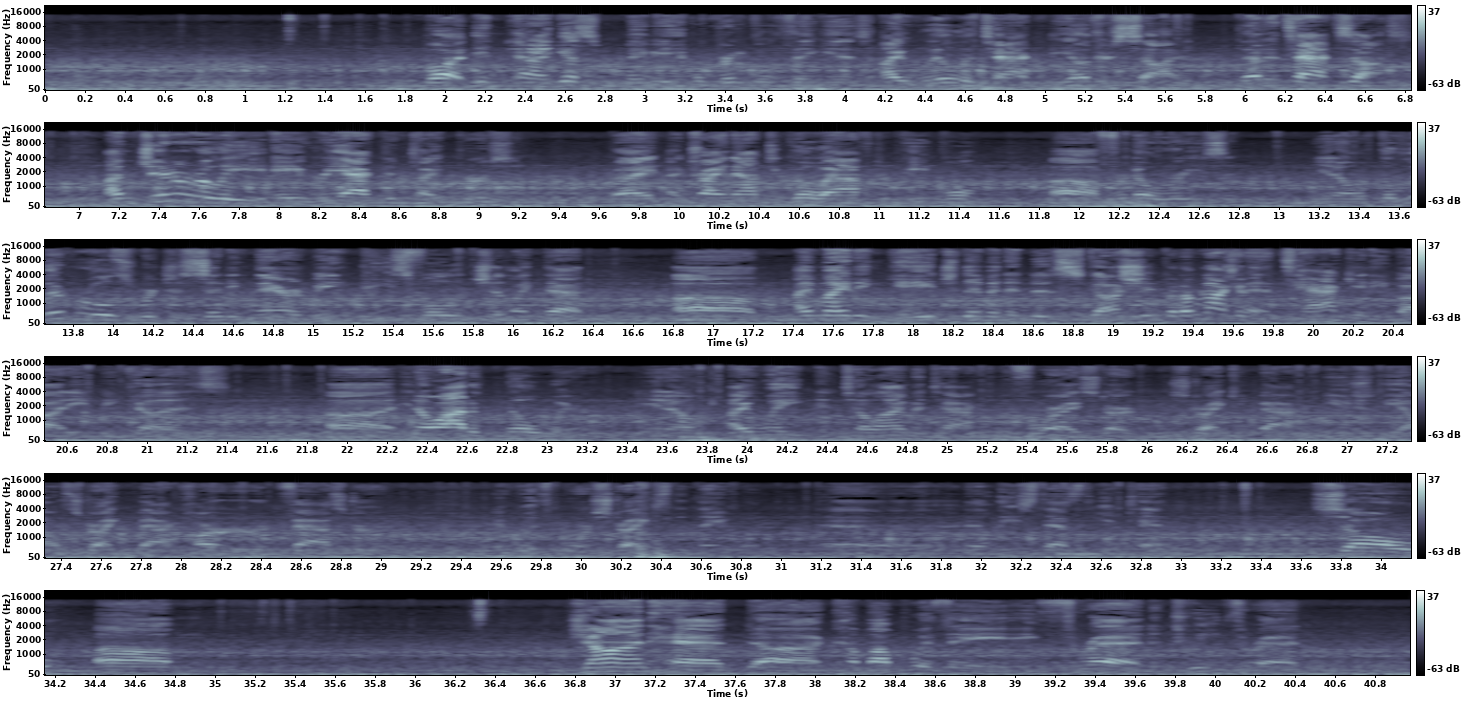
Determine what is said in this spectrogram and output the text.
but and I guess maybe a hypocritical thing is I will attack the other side that attacks us. I'm generally a reactive type person, right? I try not to go after people uh, for no reason. You know, if the liberals were just sitting there and being peaceful and shit like that, um, I might engage them in a discussion, but I'm not going to attack anybody because uh, you know, out of nowhere. You know, I wait until I'm attacked before I start striking back. Usually I'll strike back harder and faster and with more strikes than they would. Uh, at least that's the intent. So, um, John had uh, come up with a, a, thread, a tweet thread,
